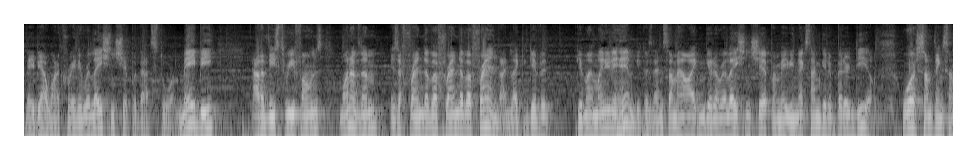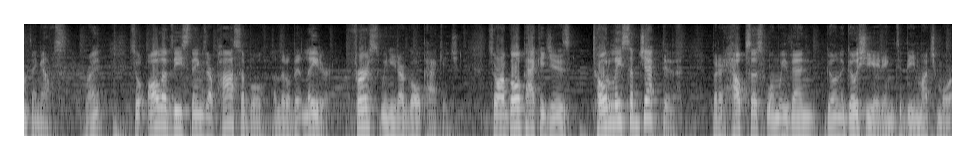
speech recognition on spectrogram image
Maybe I want to create a relationship with that store. Maybe out of these three phones, one of them is a friend of a friend of a friend. I'd like to give it give my money to him because then somehow I can get a relationship or maybe next time get a better deal or something something else, right? So all of these things are possible a little bit later. First, we need our goal package. So our goal package is totally subjective, but it helps us when we then go negotiating to be much more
